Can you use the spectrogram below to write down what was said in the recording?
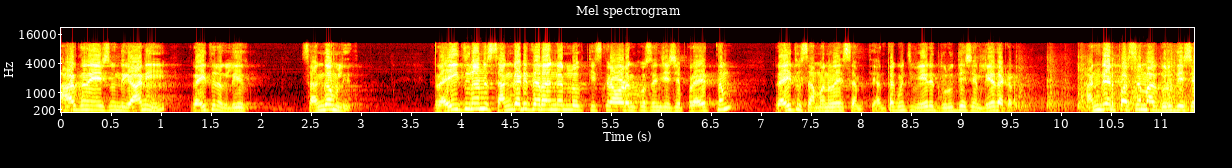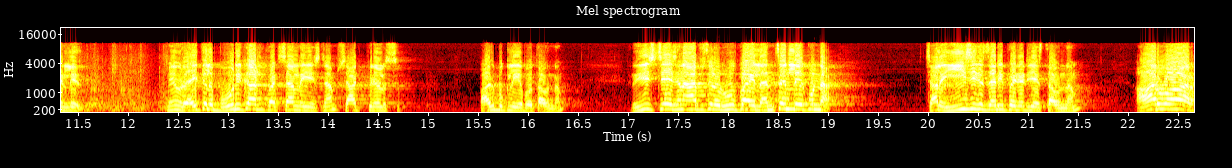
ఆర్గనైజేషన్ ఉంది కానీ రైతులకు లేదు. సంఘం లేదు. రైతులను సంఘటిత రంగంలోకి తీసుకురావడం కోసం చేసే ప్రయత్నం రైతు సమన్వయ సమితి. అంతకుమించి వేరే దురుద్దేశం లేదు అక్కడ. హండ్రెడ్ పర్సెంట్ మాకు దురుద్దేశం లేదు. మేము రైతుల భూ రికార్డు ప్రక్షాళన చేసినాం షార్ట్ పీరియడ్స్ పాస్బుక్లు ఇవ్వబోతా ఉన్నాం. రిజిస్ట్రేషన్ ఆఫీసులో రూపాయి లంచం లేకుండా చాలా ఈజీగా జరిపేటట్టు చేస్తూ ఉన్నాం. ఆర్ఓఆర్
